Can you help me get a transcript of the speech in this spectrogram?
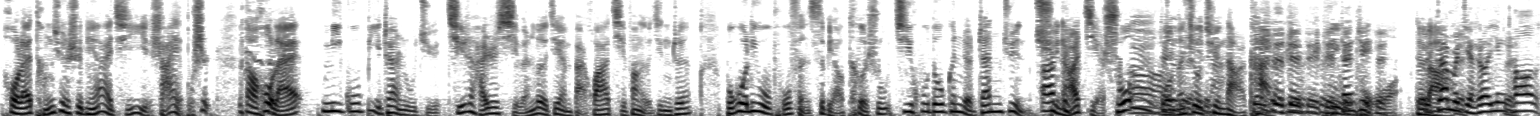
后来腾讯视频、爱奇艺啥也不是，到后来咪咕 B 站入局，其实还是喜闻乐见，百花齐放有竞争。不过利物浦粉丝比较特殊，几乎都跟着詹俊啊去哪儿解说，我们就去哪儿看对对对对利物詹俊浦，对吧？专门解说英超的，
